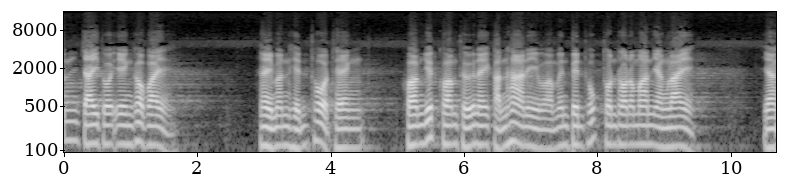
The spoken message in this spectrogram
นใจตัวเองเข้าไป ให้มันเห็นโทษแทง ความยึดความถือในขันห้านี่ว่า มันเป็นทุกข์ทนทรมานอย่างไร อย่าง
